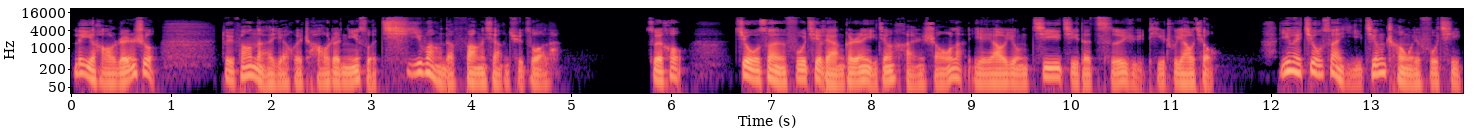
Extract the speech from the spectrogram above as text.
立好人设，对方呢也会朝着你所期望的方向去做了。最后，就算夫妻两个人已经很熟了，也要用积极的词语提出要求，因为就算已经成为夫妻，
